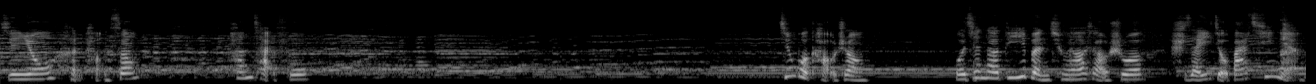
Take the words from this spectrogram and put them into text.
金庸很唐僧。潘采夫。经过考证，我见到第一本琼瑶小说是在一九八七年。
